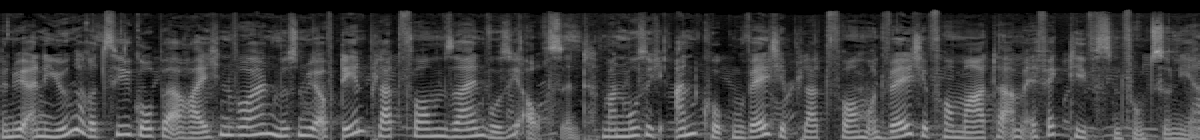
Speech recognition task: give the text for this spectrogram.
Wenn wir eine jüngere Zielgruppe erreichen wollen, müssen wir auf den Plattformen sein, wo sie auch sind. Man muss sich angucken, welche Plattformen und welche Formate am effektivsten funktionieren.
